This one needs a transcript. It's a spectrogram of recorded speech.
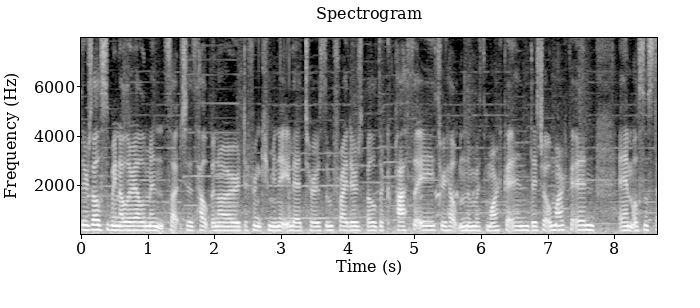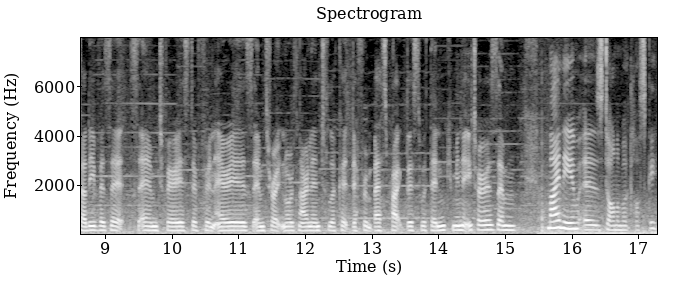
There's also been other elements such as helping our different community led tourism providers build their capacity through helping them with marketing, digital marketing, um, also study visits um, to various different areas um, throughout Northern Ireland to look at different best practice within community tourism. My name is Donna McCluskey.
